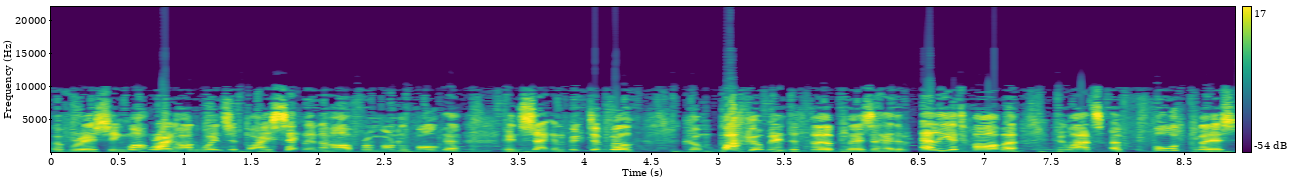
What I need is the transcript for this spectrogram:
of racing. Marc Rheinard wins it by a second and a half from Ronald Volker in second. Victor Wilk come back up into third place ahead of Elliot Harper, who adds a fourth place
